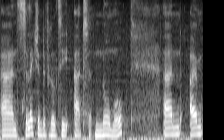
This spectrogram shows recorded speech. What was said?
and selection difficulty at normal and I'm,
